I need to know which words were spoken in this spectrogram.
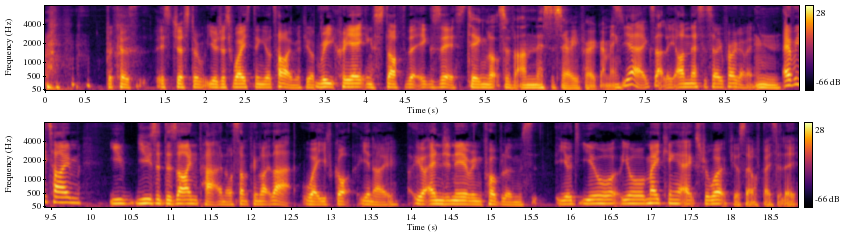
because it's just a, you're just wasting your time if you're recreating stuff that exists Doing lots of unnecessary programming. yeah, exactly. Unnecessary programming. Mm. Every time you use a design pattern or something like that, where you've got you know your engineering problems, you're you're you're making extra work for yourself basically.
